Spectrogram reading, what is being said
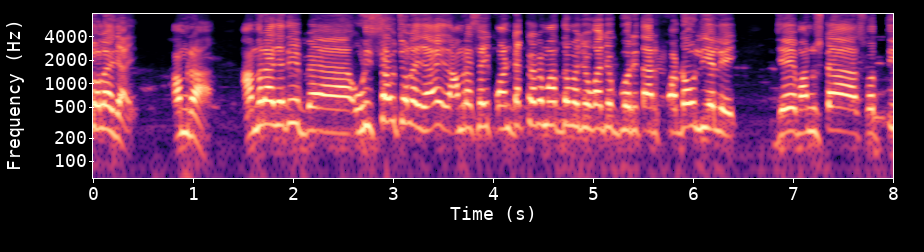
চলে যাই। আমরা আমরা যদি উড়িষ্যাও চলে যাই আমরা সেই কন্ট্রাক্টরের মাধ্যমে যোগাযোগ করি তার ফটোও নিয়ে নেই যে মানুষটা সত্যি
